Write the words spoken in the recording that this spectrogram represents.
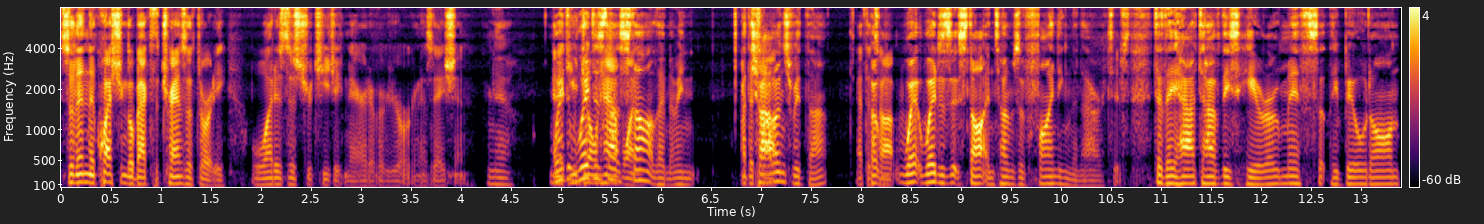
So then the question go back to the transit authority. What is the strategic narrative of your organization? Yeah. And Where, do- where does that one- start then? I mean, At the top. challenge with that. At the But top. Where, where does it start in terms of finding the narratives? Do they have to have these hero myths that they build on?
